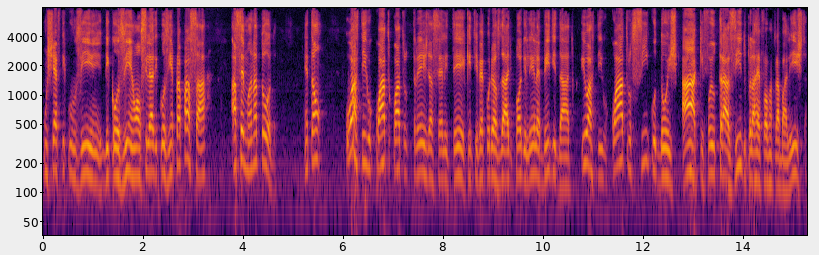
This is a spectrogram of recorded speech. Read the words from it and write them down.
um chefe de cozinha, de cozinha, um auxiliar de cozinha para passar a semana toda. Então, o artigo 443 da CLT, quem tiver curiosidade pode ler, ele é bem didático. E o artigo 452A, que foi o trazido pela reforma trabalhista,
